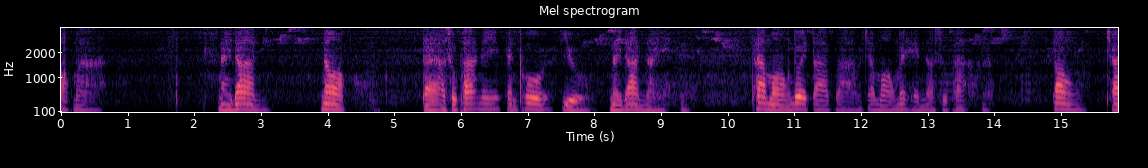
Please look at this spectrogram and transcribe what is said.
ออกมา ในด้านนอก แต่อสุภะนี้เป็นผู้อยู่ในด้านใน ถ้ามองด้วยตาเปล่าจะมองไม่เห็นอสุภะต้องใช้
